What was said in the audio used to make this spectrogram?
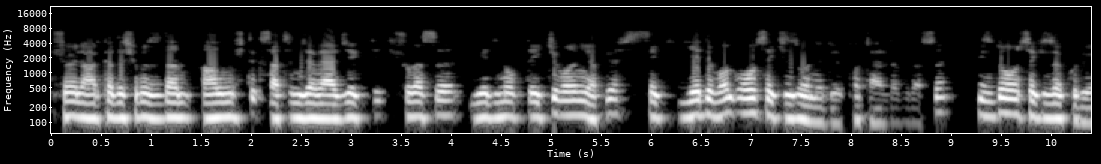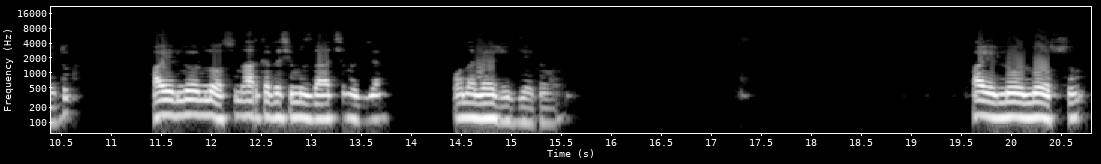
Şöyle arkadaşımızdan almıştık satınca verecektik. Şurası 7.2 won yapıyor. 7 won 18 won ediyor totalde burası. Biz de 18'e kuruyorduk. Hayırlı uğurlu olsun. Arkadaşımız da açılınca ona veririz 7 won. Hayırlı uğurlu olsun.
